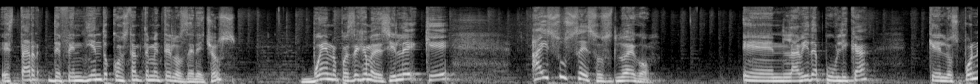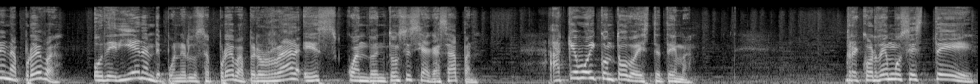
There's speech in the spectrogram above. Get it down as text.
estar defendiendo constantemente los derechos? Bueno, pues déjeme decirle que hay sucesos luego en la vida pública que los ponen a prueba o debieran de ponerlos a prueba, pero raro es cuando entonces se agazapan. ¿A qué voy con todo este tema? Recordemos este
